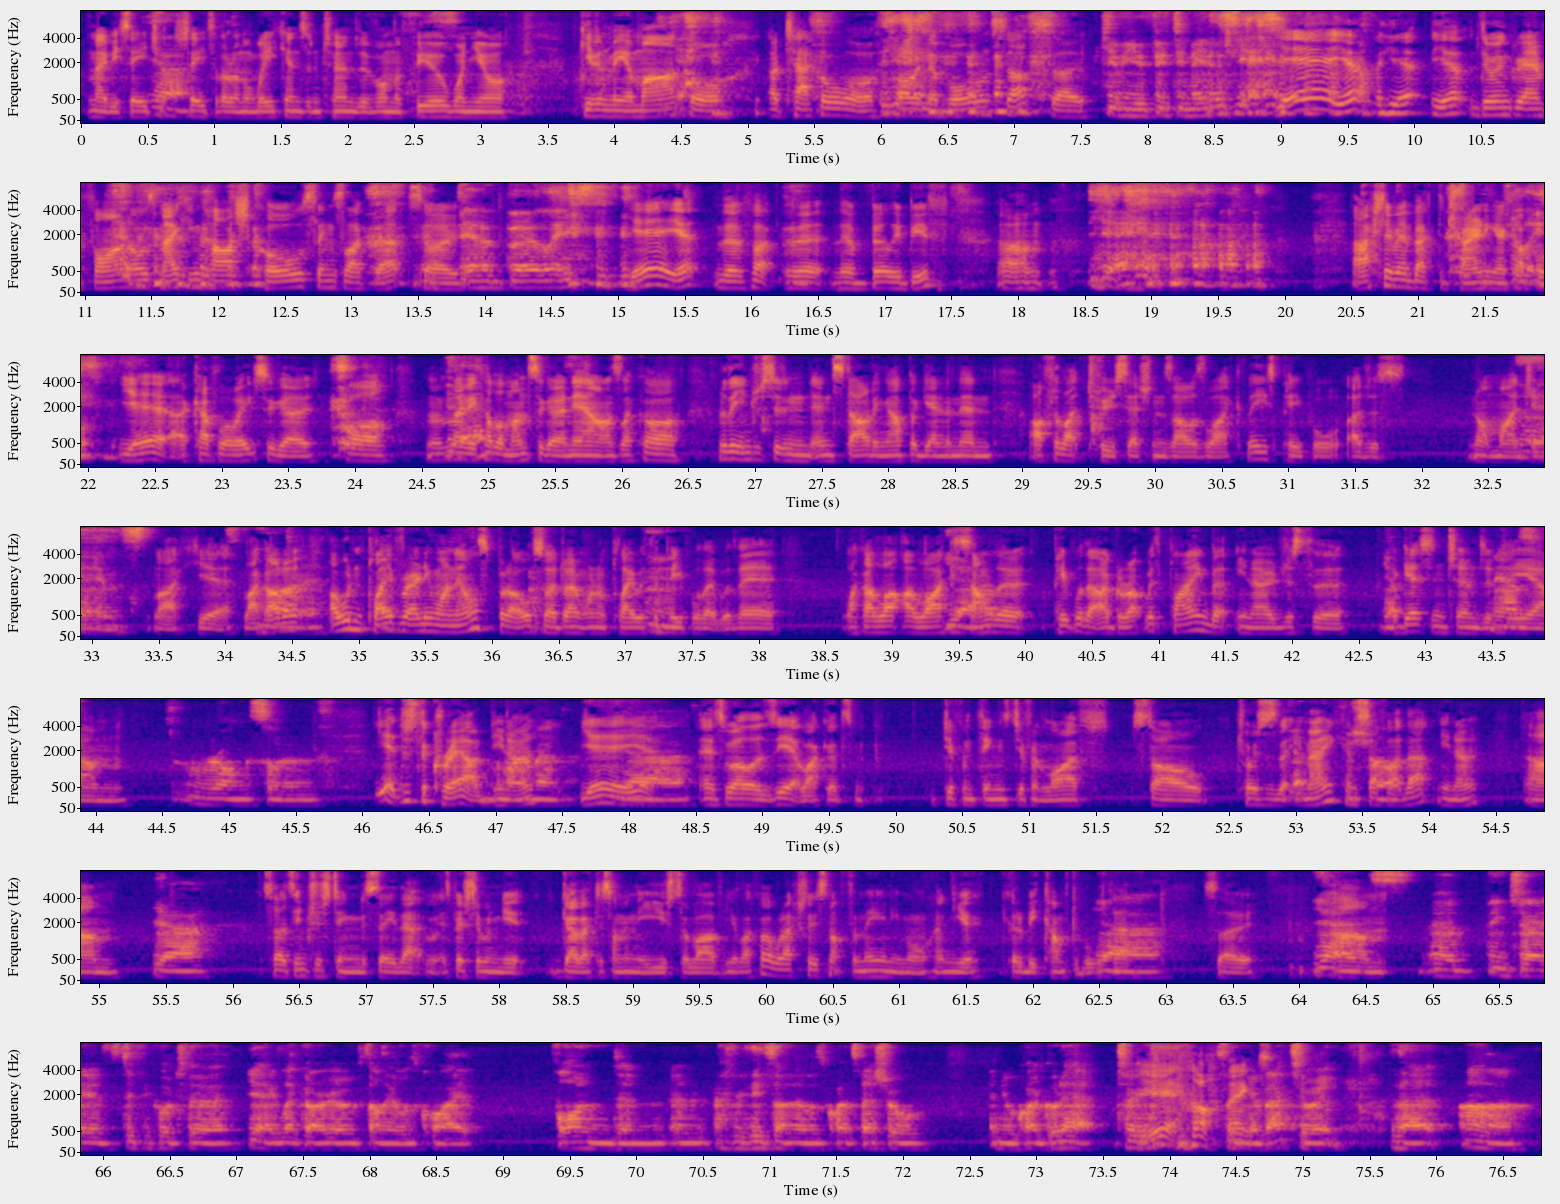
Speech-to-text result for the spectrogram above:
maybe see each, Yeah. see each other on the weekends in terms of on the field when you're giving me a mark Yeah. or a tackle or Yeah. holding the ball and stuff. So Giving you 50 metres, yeah. yeah, yeah, yeah, yeah. Doing grand finals, making harsh calls, things like that. So Down at Burleigh. yeah, yeah. The fuck, the the Burleigh biff. Um, yeah. I actually went back to training a couple. Yeah, a couple of weeks ago. Or maybe a couple of months ago now. I was like, oh, really interested in, in starting up again. And then after like two sessions, I was like, these people are just not my jam. Like, yeah, like I don't, I wouldn't play for anyone else, but I also don't want to play with the Mm. people that were there. Like I, li- I like Yeah. some of the people that I grew up with playing, but you know, just the, I guess in terms of Yeah. the, um, Wrong sort of. yeah, just the crowd, you know. Yeah, yeah. As well as yeah, like it's different things, different lifestyle choices that Yeah, you make and stuff sure. like that, you know. Um, Yeah. So it's interesting to see that, especially when you go back to something that you used to love. And you're like, oh, well, actually, it's not for me anymore, and you have got to be comfortable with that. So Yeah, Um, it's a big journey. It's difficult to yeah let go of something that was quite fond and and really something that was quite special, and you're quite good at too. Yeah. Oh, so you go back to it. That ah,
